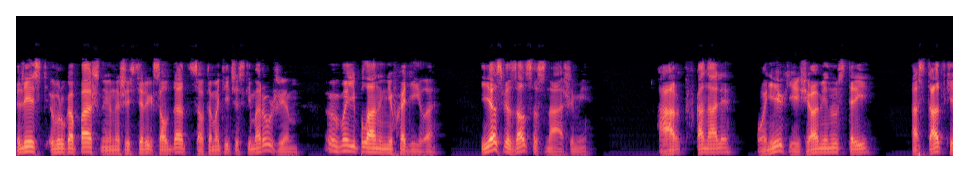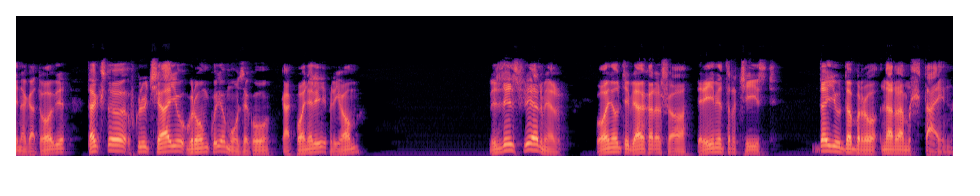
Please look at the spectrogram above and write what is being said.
Лезть в рукопашную на шестерых солдат с автоматическим оружием в мои планы не входило, я связался с нашими. Арт в канале. У них еще минус три. Остатки наготове, так что включаю громкую музыку. Как поняли, прием. Здесь фермер. Понял тебя хорошо. Периметр чист. Даю добро на Рамштайн.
